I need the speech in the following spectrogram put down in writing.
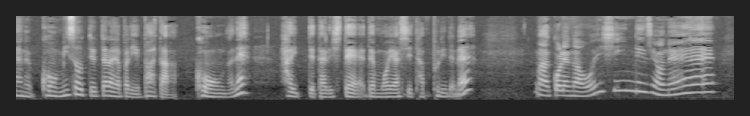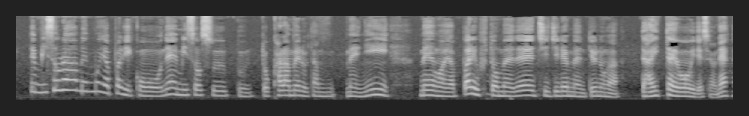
なのでこう味噌って言ったらやっぱりバターコーンがね入ってたりしてでもやしたっぷりでね。まあこれが美味しいんですよね。で味噌ラーメンもやっぱりこうね味噌スープと絡めるために麺はやっぱり太めで縮れ麺っていうのが大体多いですよね。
